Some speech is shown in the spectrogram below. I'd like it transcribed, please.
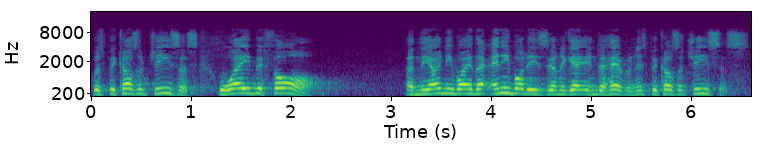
was because of Jesus, way before. And the only way that anybody is going to get into heaven is because of Jesus.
